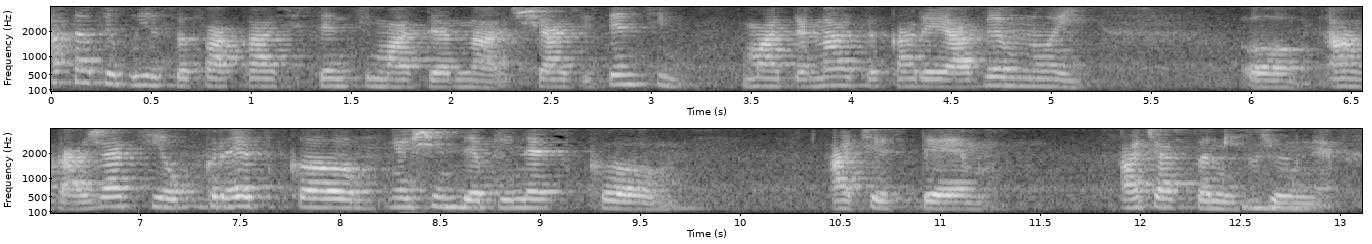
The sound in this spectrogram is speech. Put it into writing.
Asta trebuie să facă asistenții maternali și asistenții maternali pe care îi avem noi uh, angajați, eu cred că își îndeplinesc uh, aceste, această misiune. Uh-huh.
